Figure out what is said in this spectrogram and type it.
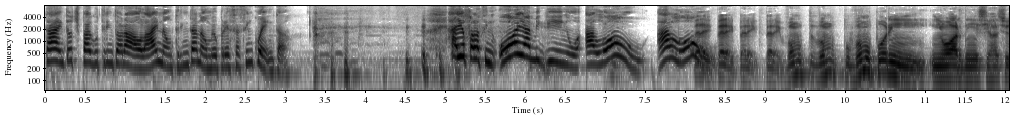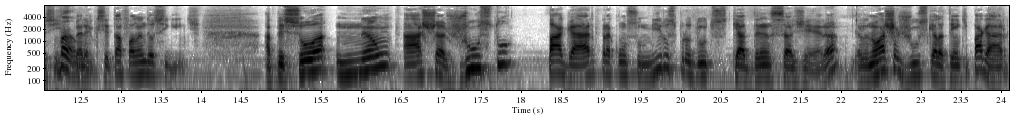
tá, então eu te pago 30 hora aula. Ai, não, 30 não, meu preço é 50. Aí eu falo assim, oi, amiguinho, alô? Alô? Peraí, peraí, peraí, peraí. Vamos, vamos, vamos pôr em, em ordem esse raciocínio. Vamos. Peraí, o que você tá falando é o seguinte. A pessoa não acha justo pagar para consumir os produtos que a dança gera. Ela não acha justo que ela tenha que pagar.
